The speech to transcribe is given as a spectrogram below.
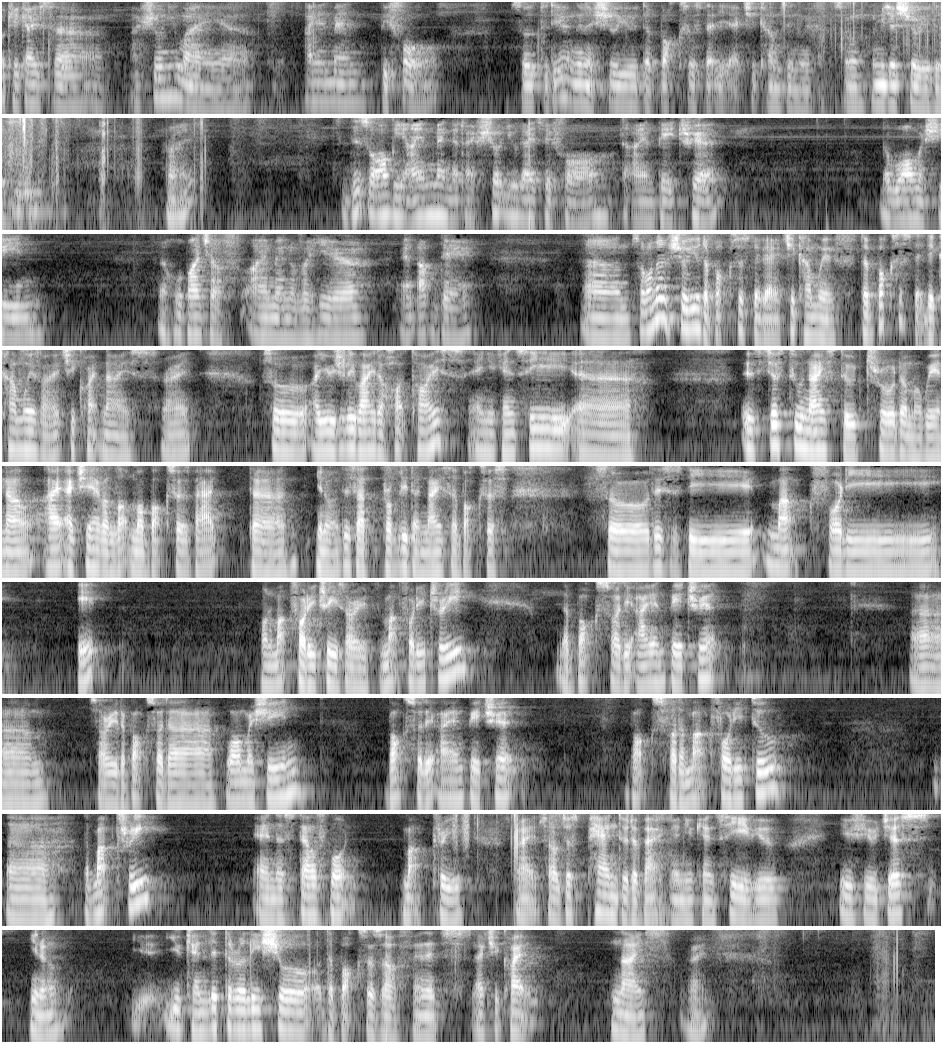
Okay guys, uh, I've shown you my uh, Iron Man before. So today I'm going to show you the boxes that it actually comes in with. So let me just show you this. Right. So this is all the Iron Man that I've showed you guys before. The Iron Patriot, the War Machine, a whole bunch of Iron Man over here and up there. Um, so I wanted to show you the boxes that they actually come with. The boxes that they come with are actually quite nice, right? So I usually buy the hot toys and you can see uh, it's just too nice to throw them away. Now I actually have a lot more boxes but the you know these are probably the nicer boxes. So this is the Mark 48 or Mark 43 sorry Mark 43 the box for the Iron Patriot um, sorry the box for the War Machine box for the Iron Patriot box for the Mark 42 uh, the Mark 3 and the stealth mode Mark 3 right so I'll just pan to the back and you can see if you if you just you know you, you can literally show the boxes off and it's actually quite nice right?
